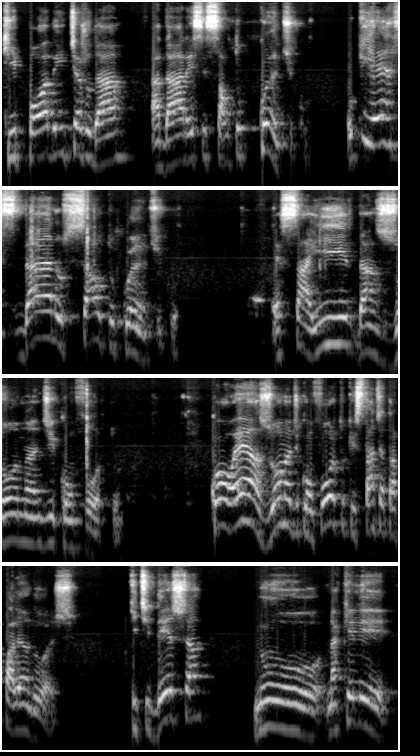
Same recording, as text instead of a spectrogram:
que podem te ajudar a dar esse salto quântico o que é dar o salto quântico? É sair da zona de conforto. Qual é a zona de conforto que está te atrapalhando hoje? Que te deixa no naquele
